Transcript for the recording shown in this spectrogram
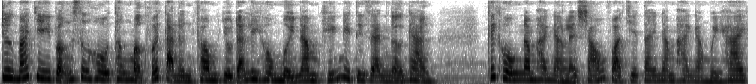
Trương Bá Chi vẫn xưng hô thân mật với Tạ Đình Phong dù đã ly hôn 10 năm khiến netizen ngỡ ngàng. Kết hôn năm 2006 và chia tay năm 2012,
